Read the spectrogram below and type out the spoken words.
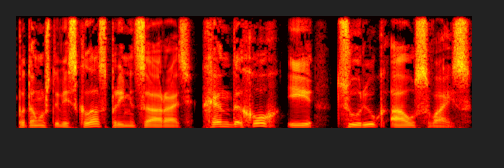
потому что весь класс примется орать «Hände hoch» и «Zurück Ausweis».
